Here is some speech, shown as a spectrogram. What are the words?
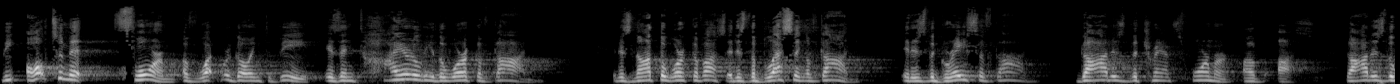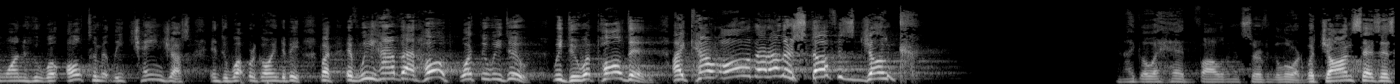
the ultimate form of what we're going to be is entirely the work of God. It is not the work of us. It is the blessing of God. It is the grace of God. God is the transformer of us. God is the one who will ultimately change us into what we're going to be. But if we have that hope, what do we do? We do what Paul did. I count all of that other stuff as junk. And I go ahead following and serving the Lord. What John says is,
